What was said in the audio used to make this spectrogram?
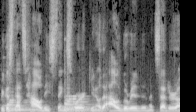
because that's how these things work you know the algorithm etc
